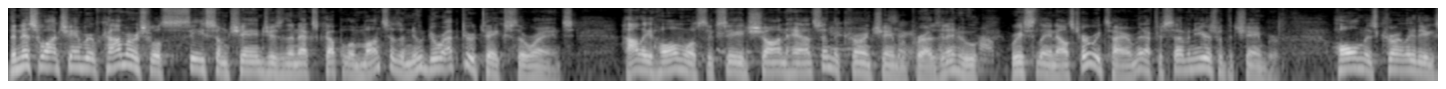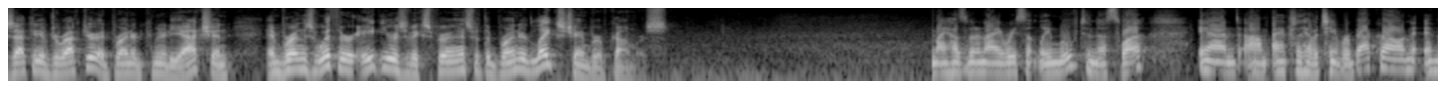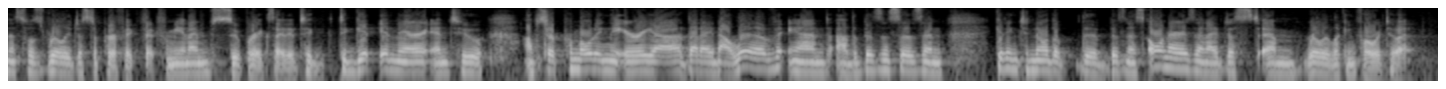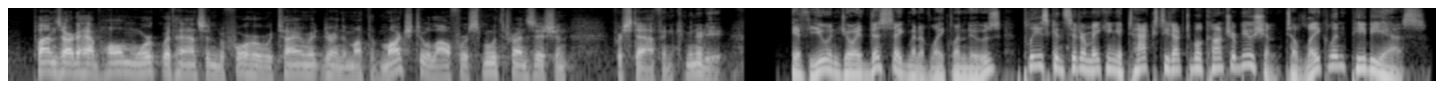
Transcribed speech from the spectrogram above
The Nisswa Chamber of Commerce will see some changes in the next couple of months as a new director takes the reins. Holly Holm will succeed Sean Hansen, the current chamber president, who recently announced her retirement after seven years with the chamber. Holm is currently the executive director at Brainerd Community Action and brings with her eight years of experience with the Brainerd Lakes Chamber of Commerce. My husband and I recently moved to Nisswa and um, I actually have a chamber background and this was really just a perfect fit for me and I'm super excited to, to get in there and to um, start promoting the area that I now live and uh, the businesses and getting to know the, the business owners and I just am really looking forward to it. Plans are to have Holm work with Hansen before her retirement during the month of March to allow for a smooth transition for staff and community. If you enjoyed this segment of Lakeland News, please consider making a tax-deductible contribution to Lakeland PBS.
